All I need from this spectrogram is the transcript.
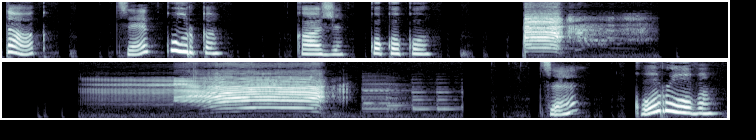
Так, це курка, каже ко-ко-ко. Це корова.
